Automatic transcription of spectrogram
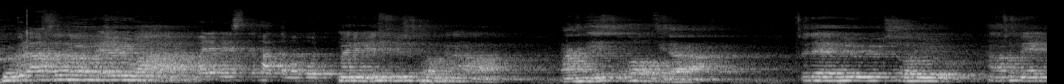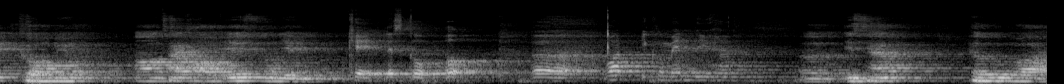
Good afternoon, everyone. My name is Nahat Tamaput. My name is Yusupon Kanawa. My name is Uno Sidara. Today we will show you how to make cold milk. Our Thai call is Nong Yen. Okay, let's go. Oh, uh, what equipment do you have? Uh, it have hello boy,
